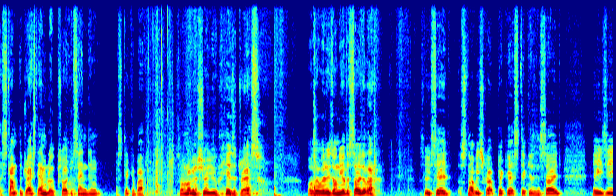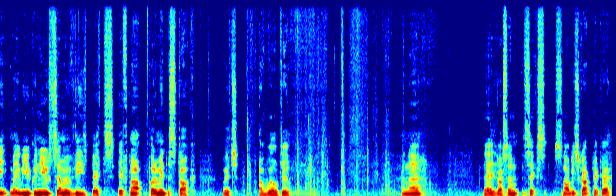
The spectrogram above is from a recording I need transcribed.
a stamped addressed envelope so I can send him a sticker back. So I'm not going to show you his address, although it is on the other side of that. So he said, snobby scrap picker, stickers inside. Easy, maybe you can use some of these bits. If not, put them into stock, which I will do. And uh, there, you've got some six snobby scrap picker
